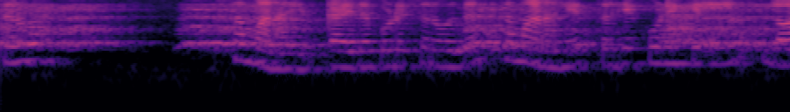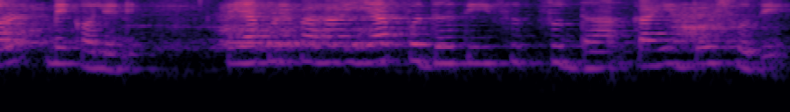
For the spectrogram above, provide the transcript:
सर्व समान आहेत. कायद्यापुढे सर्वजण समान आहेत. तर हे कोणी केलेलं? लॉर्ड मेकॉलेने. तर यापुढे पहा या पद्धती सुद्धा काही दोष होते.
